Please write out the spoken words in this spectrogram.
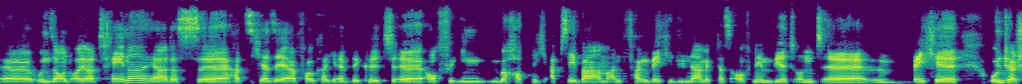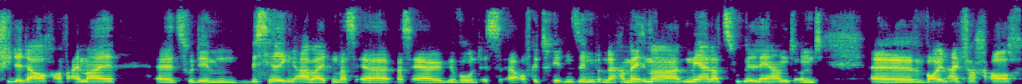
äh, unser und euer Trainer. Ja, das äh, hat sich ja sehr erfolgreich entwickelt. Äh, auch für ihn überhaupt nicht absehbar am Anfang, welche Dynamik das aufnehmen wird und äh, welche Unterschiede da auch auf einmal äh, zu dem bisherigen Arbeiten, was er, was er gewohnt ist, äh, aufgetreten sind. Und da haben wir immer mehr dazugelernt und äh, wollen einfach auch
